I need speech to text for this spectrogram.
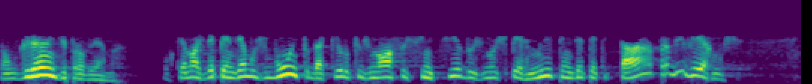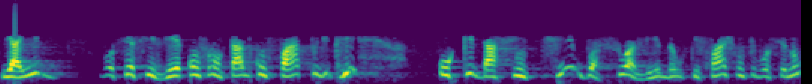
é um grande problema, porque nós dependemos muito daquilo que os nossos sentidos nos permitem detectar para vivermos. E aí você se vê confrontado com o fato de que o que dá sentido à sua vida, o que faz com que você não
